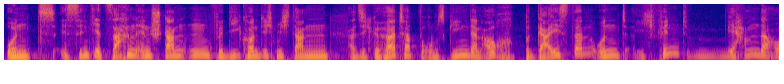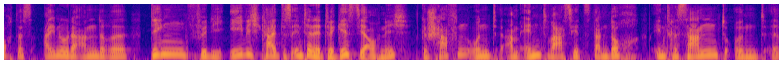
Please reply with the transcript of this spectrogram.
Und es sind jetzt Sachen entstanden, für die konnte ich mich dann, als ich gehört habe, worum es ging, dann auch begeistern. Und ich finde, wir haben da auch das ein oder andere Ding für die Ewigkeit, das Internet vergisst ja auch nicht, geschaffen. Und am Ende war es jetzt dann doch interessant und äh,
